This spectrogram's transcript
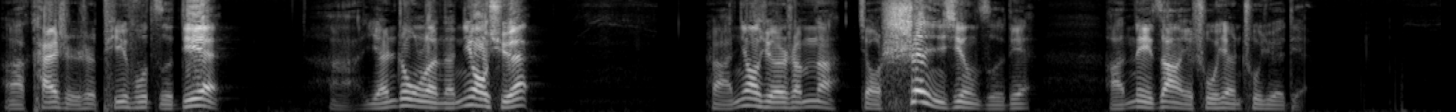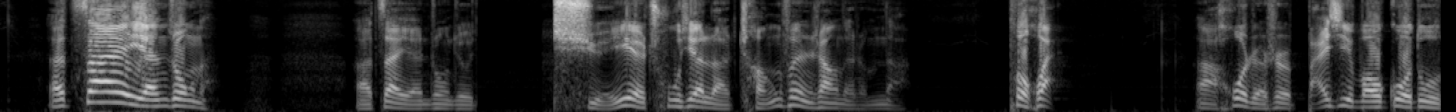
啊，开始是皮肤紫癜，啊，严重了呢，尿血，是吧？尿血是什么呢？叫肾性紫癜，啊，内脏也出现出血点。呃，再严重呢，啊，再严重就血液出现了成分上的什么呢？破坏，啊，或者是白细胞过度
